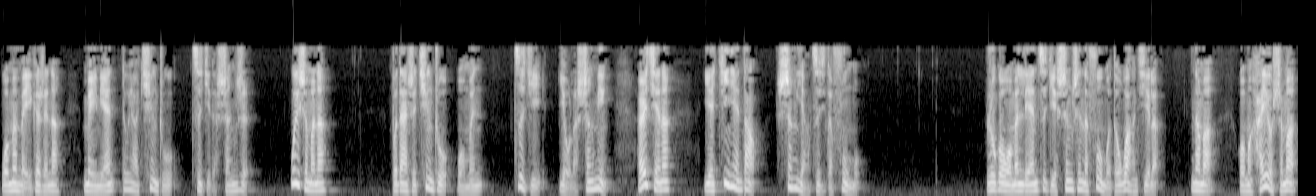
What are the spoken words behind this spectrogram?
我们每一个人呢，每年都要庆祝自己的生日，为什么呢？不但是庆祝我们自己有了生命，而且呢，也纪念到生养自己的父母。如果我们连自己生身的父母都忘记了，那么，我们还有什么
